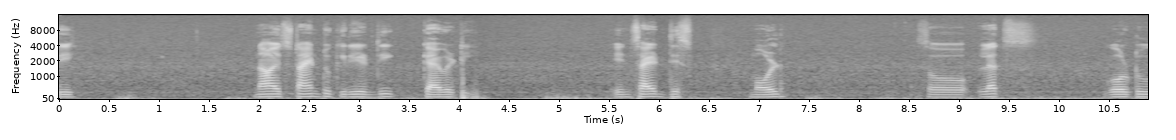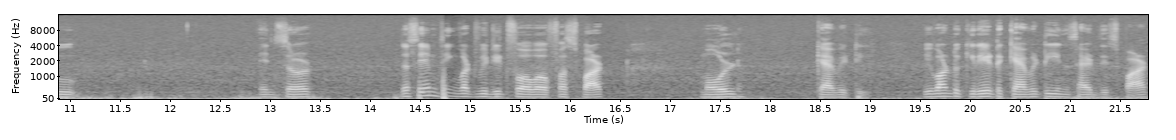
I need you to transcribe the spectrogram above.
see? Now it's time to create the cavity. Inside this mold. So let's go to insert. The same thing what we did for our first part mold cavity. We want to create a cavity inside this part.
